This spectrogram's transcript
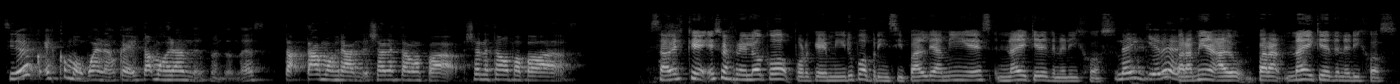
sino es, es como, bueno, ok, estamos grandes, ¿me entendés? Ta- Estamos grandes, ya no estamos pa, ya no estamos pa pavadas. ¿Sabes qué? Eso es re loco porque mi grupo principal de amigues, nadie quiere tener hijos. ¿Nadie quiere? Para mí, para, nadie quiere tener hijos.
